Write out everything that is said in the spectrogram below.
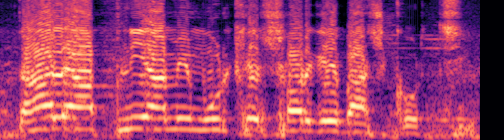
তাহলে আপনি আমি মূর্খের স্বর্গে বাস করছি।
